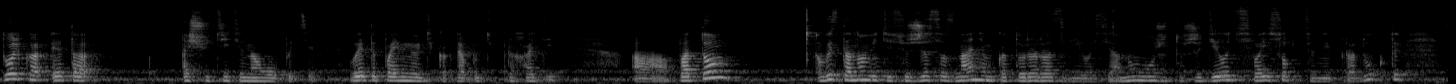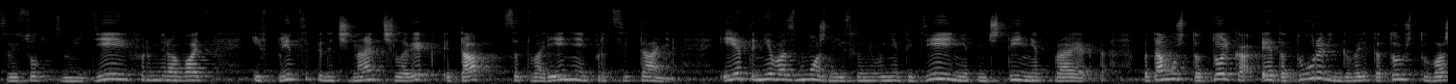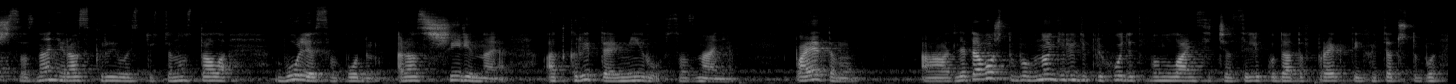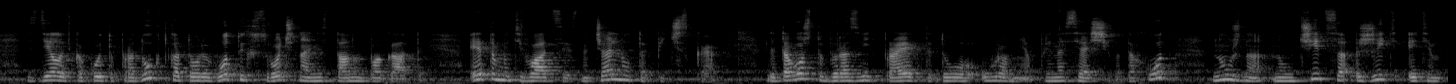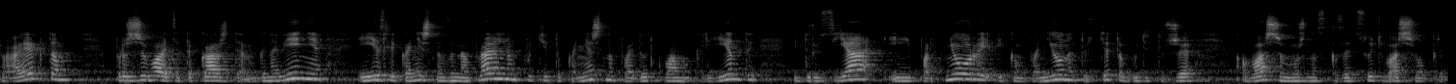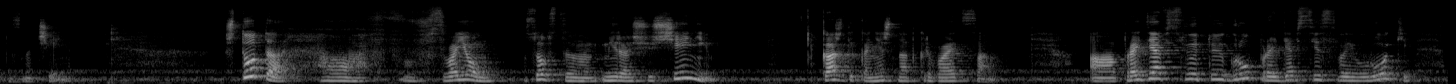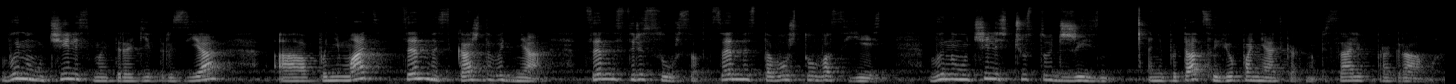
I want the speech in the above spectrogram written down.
только это ощутите на опыте. Вы это поймете, когда будете проходить. А потом вы становитесь уже сознанием, которое развилось, и оно может уже делать свои собственные продукты, свои собственные идеи формировать, и, в принципе, начинает человек этап сотворения и процветания. И это невозможно, если у него нет идеи, нет мечты, нет проекта. Потому что только этот уровень говорит о том, что ваше сознание раскрылось, то есть оно стало более свободным, расширенное, открытое миру сознание. Поэтому а для того, чтобы многие люди приходят в онлайн сейчас или куда-то в проекты и хотят, чтобы сделать какой-то продукт, который вот их срочно они станут богаты. Эта мотивация изначально утопическая. Для того, чтобы развить проекты до уровня приносящего доход, нужно научиться жить этим проектом, проживать это каждое мгновение. И если, конечно, вы на правильном пути, то, конечно, пойдут к вам и клиенты, и друзья, и партнеры, и компаньоны. То есть это будет уже ваша, можно сказать, суть вашего предназначения. Что-то а, в своем собственном мироощущении каждый, конечно, открывает сам. А, пройдя всю эту игру, пройдя все свои уроки, вы научились, мои дорогие друзья, а, понимать ценность каждого дня – ценность ресурсов, ценность того, что у вас есть. Вы научились чувствовать жизнь, а не пытаться ее понять, как мы писали в программах.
